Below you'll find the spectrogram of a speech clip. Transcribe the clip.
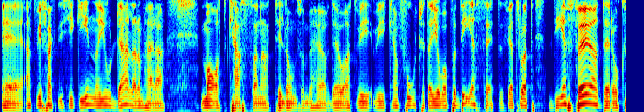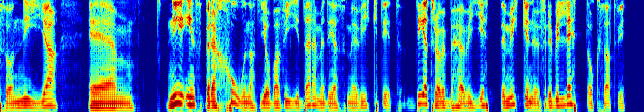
Eh, att vi faktiskt gick in och gjorde alla de här eh, matkassarna till de som behövde och att vi, vi kan fortsätta jobba på det sättet. För jag tror att det föder också nya ehm, ny inspiration att jobba vidare med det som är viktigt. Det tror jag vi behöver jättemycket nu, för det blir lätt också att vi,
